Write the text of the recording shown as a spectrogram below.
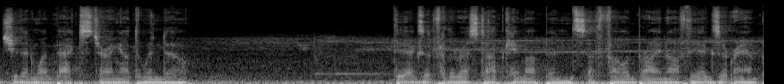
She then went back to staring out the window. The exit for the rest stop came up, and Seth followed Brian off the exit ramp.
